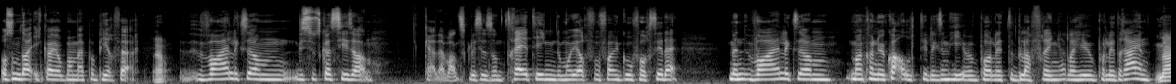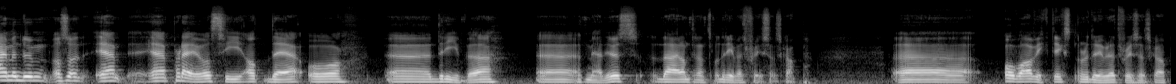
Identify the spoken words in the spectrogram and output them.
og som da ikke har jobba med papir før. Ja. Hva er liksom Hvis du skal si sånn ok, Det er vanskelig å si sånn tre ting du må gjøre for å få en god forside. Men hva er liksom Man kan jo ikke alltid liksom hive på litt blafring eller hive på litt regn. Nei, men du, altså Jeg, jeg pleier jo å si at det å øh, drive øh, et mediehus, det er omtrent som å drive et flyselskap. Uh, og hva er viktigst når du driver et flyselskap?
